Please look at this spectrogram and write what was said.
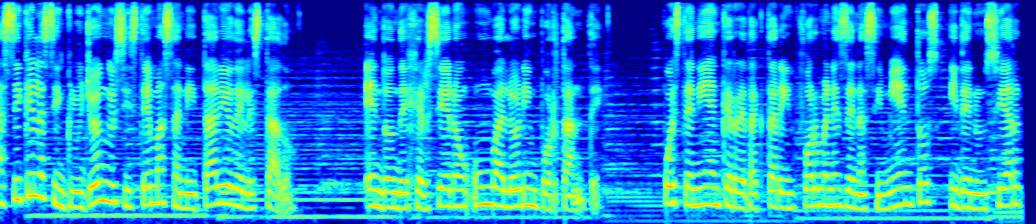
así que las incluyó en el sistema sanitario del Estado, en donde ejercieron un valor importante, pues tenían que redactar informes de nacimientos y denunciar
